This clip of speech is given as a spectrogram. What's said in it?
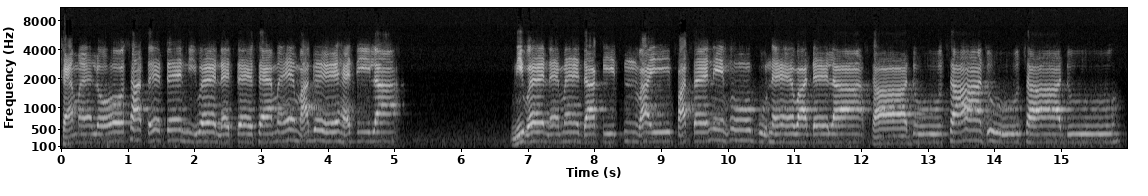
සැමලෝ සතට නිවනට සැම මග හැදිලා. නිවනම දකිත් වයි පතනෙමු ගුණ වඩලා. සාදු සාදු සාදු.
